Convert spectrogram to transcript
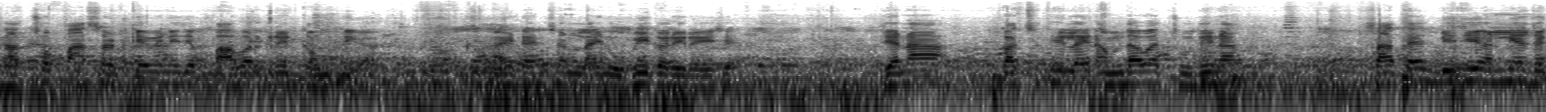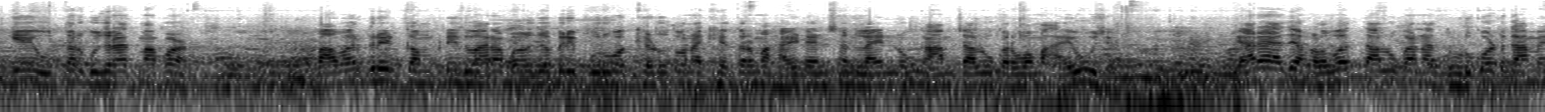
સાતસો પાસઠ કેવીની જે power grid company high tension line ઊભી કરી રહી છે. જેના કચ્છથી લઈને અમદાવાદ સુધીના સાથે જ બીજી અન્ય જગ્યાએ ઉત્તર ગુજરાતમાં પણ પાવર ગ્રીડ કંપની દ્વારા બળજબરીપૂર્વક ખેડૂતોના ખેતરમાં હાઈ ટેન્શન લાઇનનું કામ ચાલુ કરવામાં આવ્યું છે. ત્યારે આજે હળવદ તાલુકાના ધુડકોટ ગામે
